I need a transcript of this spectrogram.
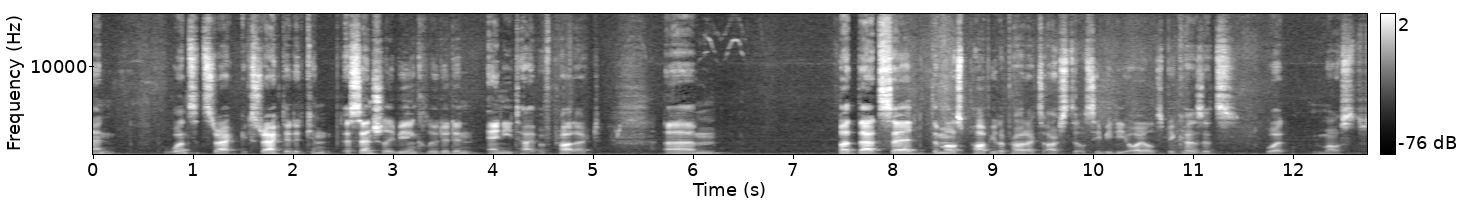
And once it's extract- extracted, it can essentially be included in any type of product. Um, but that said, the most popular products are still CBD oils because it's what most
